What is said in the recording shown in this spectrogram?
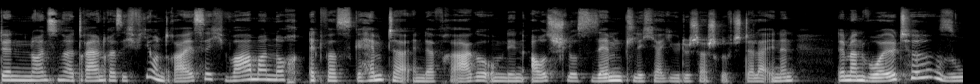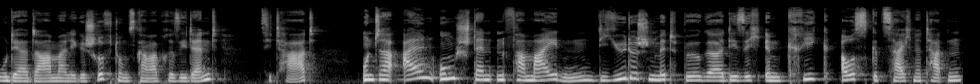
Denn 1933-34 war man noch etwas gehemmter in der Frage um den Ausschluss sämtlicher jüdischer SchriftstellerInnen, denn man wollte, so der damalige Schrifttumskammerpräsident, Zitat, unter allen Umständen vermeiden, die jüdischen Mitbürger, die sich im Krieg ausgezeichnet hatten,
